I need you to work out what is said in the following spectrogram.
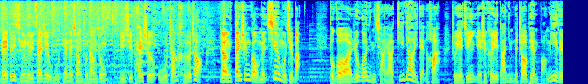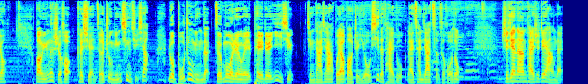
每对情侣在这五天的相处当中，必须拍摄五张合照，让单身狗们羡慕去吧。不过，如果你们想要低调一点的话，主页君也是可以把你们的照片保密的哟。报名的时候可选择注明性取向，若不注明的，则默认为配对异性。请大家不要抱着游戏的态度来参加此次活动。时间的安排是这样的：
